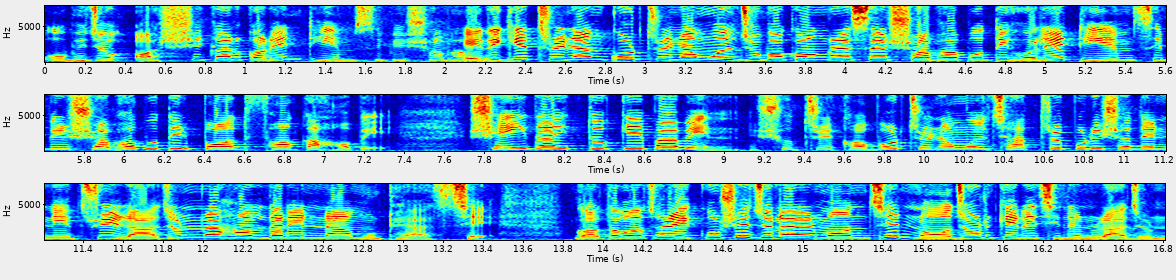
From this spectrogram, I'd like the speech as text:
অভিযোগ অস্বীকার করেন টিএমসিপির সভাপতি। এদিকে তৃণাঙ্কুর তৃণমূল যুব কংগ্রেসের সভাপতি হলে টিএমসিপির সভাপতির পদ ফাঁকা হবে। সেই দায়িত্ব কে পাবেন? সূত্রে খবর, তৃণমূল ছাত্র পরিষদের নেত্রী রাজন্না হালদারের নাম উঠে আসছে। গত বছর একুশে জুলাইয়ের মঞ্চে নজর কেড়েছিলেন রাজন্না।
